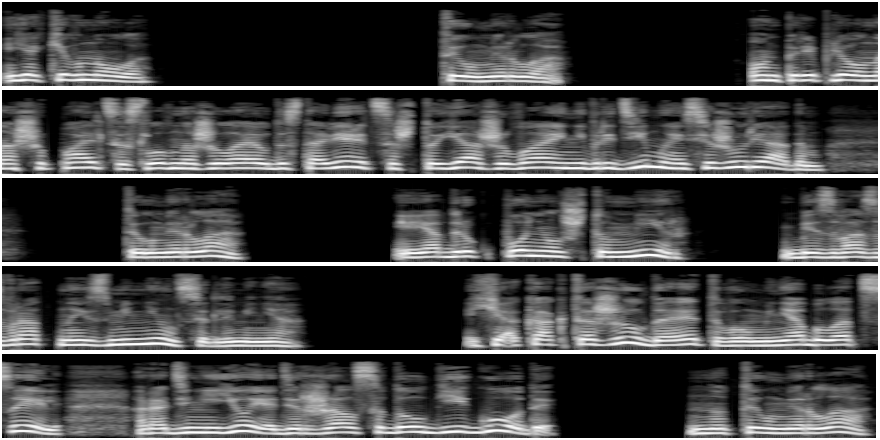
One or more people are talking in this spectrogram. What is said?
Я кивнула. «Ты умерла». Он переплел наши пальцы, словно желая удостовериться, что я, живая и невредимая, сижу рядом. «Ты умерла». И я вдруг понял, что мир безвозвратно изменился для меня. Я как-то жил до этого, у меня была цель, ради нее я держался долгие годы. Но ты умерла,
